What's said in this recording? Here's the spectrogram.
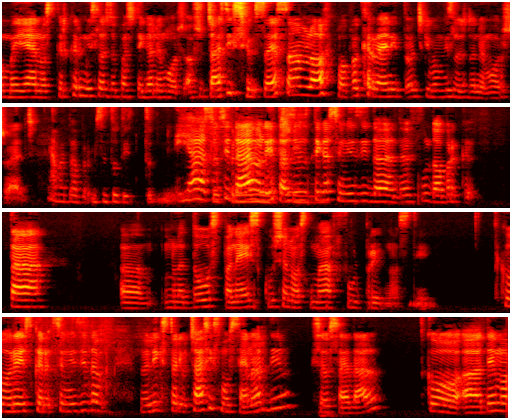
omejenost, ker kar misliš, da pač tega ne moreš. A veš, včasih si vse sam lahko, pa pa kar na eni točki pa misliš, da ne moreš več. Ja, ma dobro, mislim tudi. tudi Ja, to ti dajo leta, zaradi tega se mi zdi, da, da je ful dobro, ta um, mladost, pa neizkušenost ima ful prednosti. Tako res, ker se mi zdi, da veliko stvari, včasih smo vse naredili, se vse dal. Tako, uh, dajmo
